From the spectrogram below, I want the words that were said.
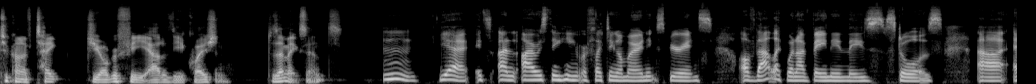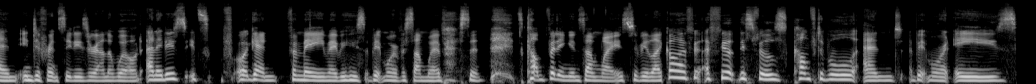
to kind of take geography out of the equation. Does that make sense? Mm. Yeah, it's and I was thinking, reflecting on my own experience of that, like when I've been in these stores uh, and in different cities around the world, and it is, it's again for me, maybe who's a bit more of a somewhere person, it's comforting in some ways to be like, oh, I feel, I feel this feels comfortable and a bit more at ease,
